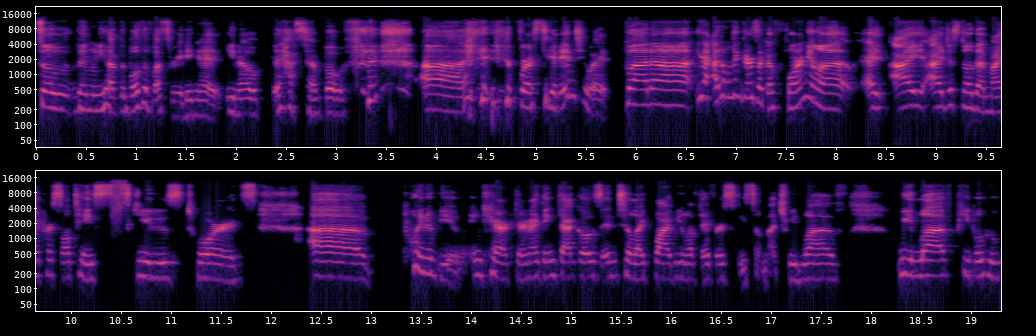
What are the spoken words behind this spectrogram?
So then when you have the both of us reading it you know it has to have both uh, for us to get into it. But uh, yeah i don't think there's like a formula. I, I, I just know that my personal taste skews towards uh, point of view in character. And i think that goes into like why we love diversity so much. We love we love people who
